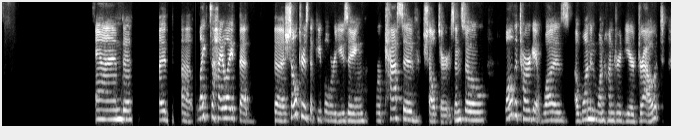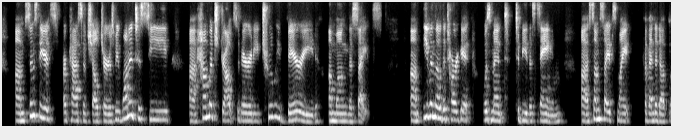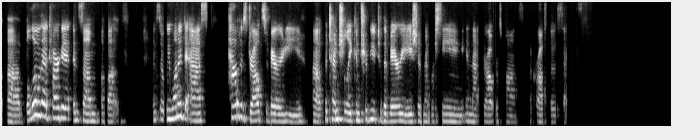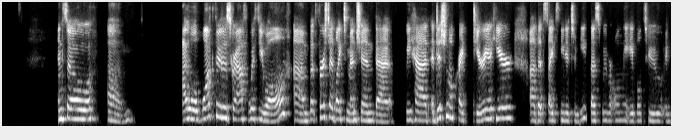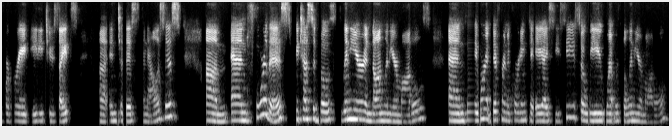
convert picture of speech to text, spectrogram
And I'd uh, like to highlight that the shelters that people were using were passive shelters. And so while the target was a one in 100 year drought, um, since the years are passive shelters, we wanted to see uh, how much drought severity truly varied among the sites. Um, even though the target was meant to be the same, uh, some sites might have ended up uh, below that target and some above. And so we wanted to ask, how does drought severity uh, potentially contribute to the variation that we're seeing in that drought response across those sites? And so um, I will walk through this graph with you all, um, but first I'd like to mention that we had additional criteria here uh, that sites needed to meet, thus we were only able to incorporate 82 sites uh, into this analysis. Um, and for this, we tested both linear and nonlinear models, and they weren't different according to AICC, so we went with the linear model.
